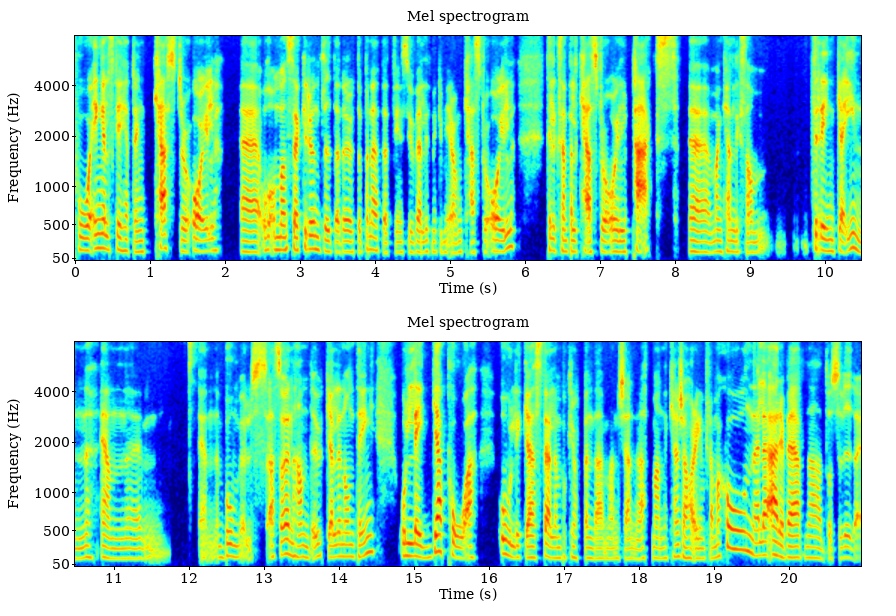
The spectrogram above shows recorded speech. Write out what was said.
På engelska heter den castor oil eh, och om man söker runt lite där ute på nätet finns ju väldigt mycket mer om castor oil, till exempel castor oil packs. Eh, man kan liksom dränka in en, eh, en bomulls, alltså en handduk eller någonting och lägga på olika ställen på kroppen där man känner att man kanske har inflammation eller ärrvävnad och så vidare.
